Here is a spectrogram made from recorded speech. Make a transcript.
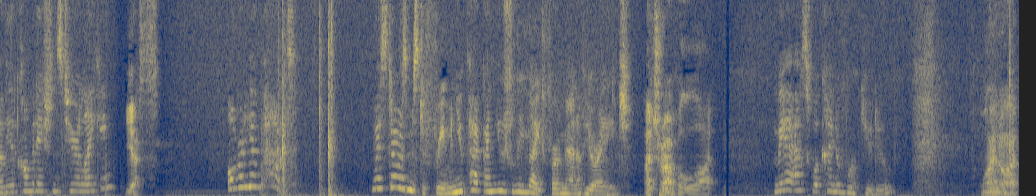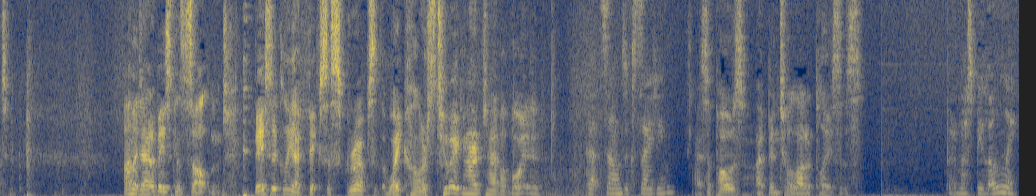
Are the accommodations to your liking? Yes. Already unpacked. My stars, Mr. Freeman, you pack unusually light for a man of your age. I travel a lot. May I ask what kind of work you do? Why not? I'm a database consultant. Basically, I fix the screw ups that the white collar's too ignorant to have avoided. That sounds exciting, I suppose I've been to a lot of places. but it must be lonely.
